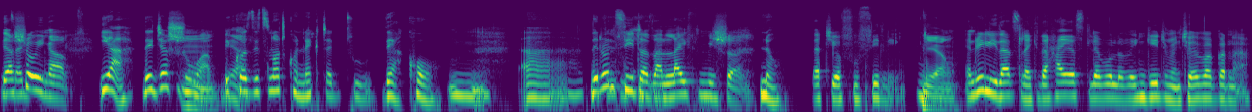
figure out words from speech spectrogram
They're That- showing up. yeah they just show up yeah. because it's not connected to their core uh, They don't see it as a life mission no that you're fulfilling. Yeah. And really that's like the highest level of engagement you're ever gonna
